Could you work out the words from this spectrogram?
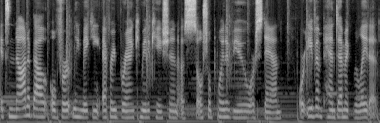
It's not about overtly making every brand communication a social point of view or stand, or even pandemic related.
